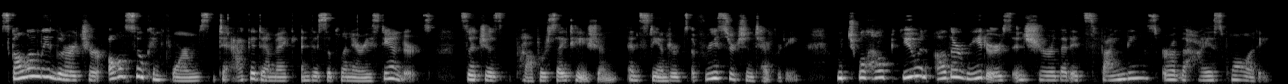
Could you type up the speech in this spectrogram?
Scholarly literature also conforms to academic and disciplinary standards, such as proper citation and standards of research integrity, which will help you and other readers ensure that its findings are of the highest quality.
